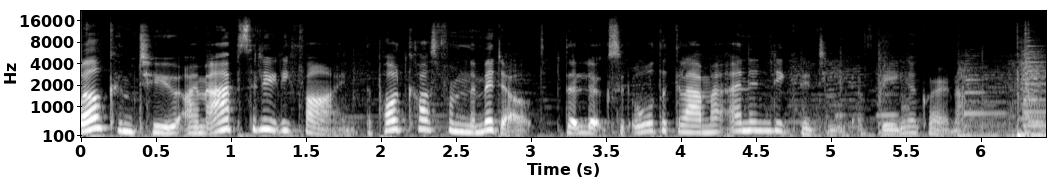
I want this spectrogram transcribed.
Welcome to I'm Absolutely Fine, the podcast from the mid adult that looks at all the glamour and indignity of being a grown up.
